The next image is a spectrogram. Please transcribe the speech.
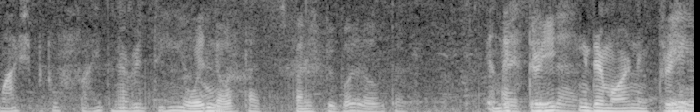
watch people fight and everything. You We know? love that. Spanish people love that. And I it's think three in the morning, three.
